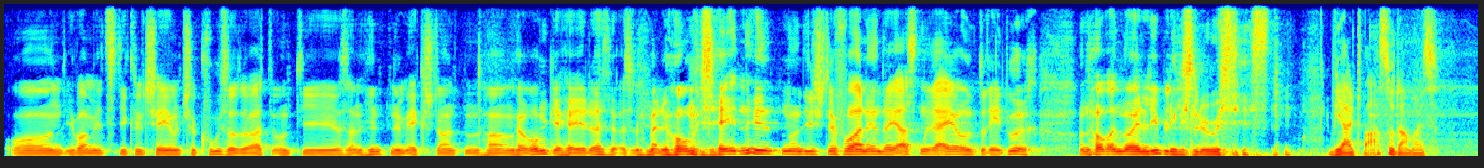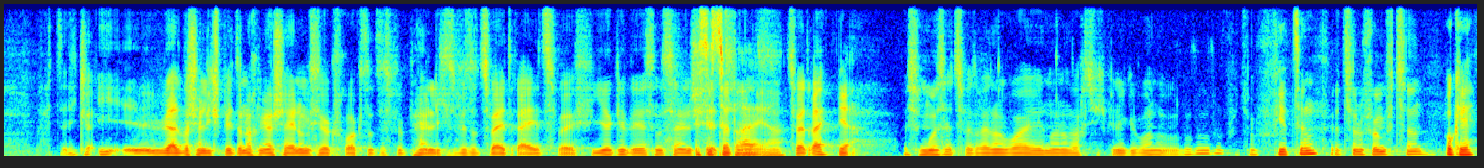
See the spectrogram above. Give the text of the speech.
und ich war mit Stickle, Jay und Jakuza dort und die sind hinten im Eck gestanden und haben herumgehatet. Also meine Homies haten hinten und ich stehe vorne in der ersten Reihe und drehe durch und habe einen neuen Lieblingslyricisten. Wie alt warst du damals? Ich, glaub, ich, werde wahrscheinlich später nach einem Erscheinungsjahr gefragt und das wird peinlich. Es wird so 2, 3, 2, 4 gewesen sein. Es ist 2, 3, ja. 2, 3? Ja. Es muss ja 2, 3, dann war ich 89 bin ich geworden. 14? 14, 15. Okay.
